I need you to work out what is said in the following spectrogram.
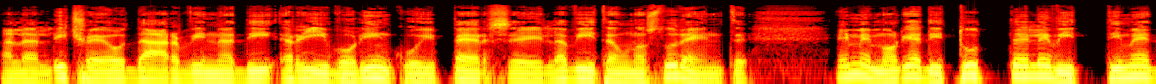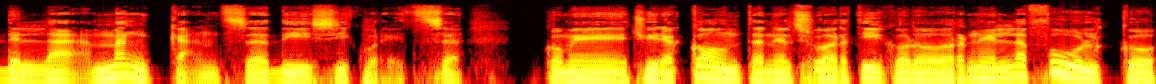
al liceo Darwin di Rivoli in cui perse la vita uno studente e memoria di tutte le vittime della mancanza di sicurezza. Come ci racconta nel suo articolo Ornella Fulco,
